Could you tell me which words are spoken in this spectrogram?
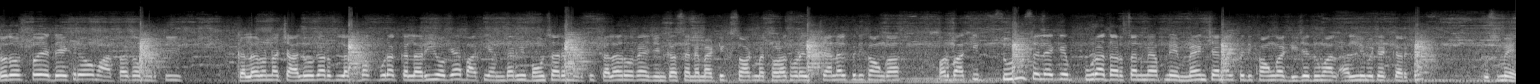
तो दोस्तों, ये देख रहे हो, माता का मूर्ति कलर होना चालू हो गया और लगभग पूरा कलर ही हो गया। बाकी अंदर भी बहुत सारे मूर्ति कलर हो रहे हैं, जिनका सिनेमैटिक शॉट मैं थोड़ा थोड़ा इस चैनल पे दिखाऊँगा। और बाकी शुरू से लेके पूरा दर्शन मैं अपने मेन चैनल पे दिखाऊँगा, डीजे धुमाल अनलिमिटेड करके। उसमें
